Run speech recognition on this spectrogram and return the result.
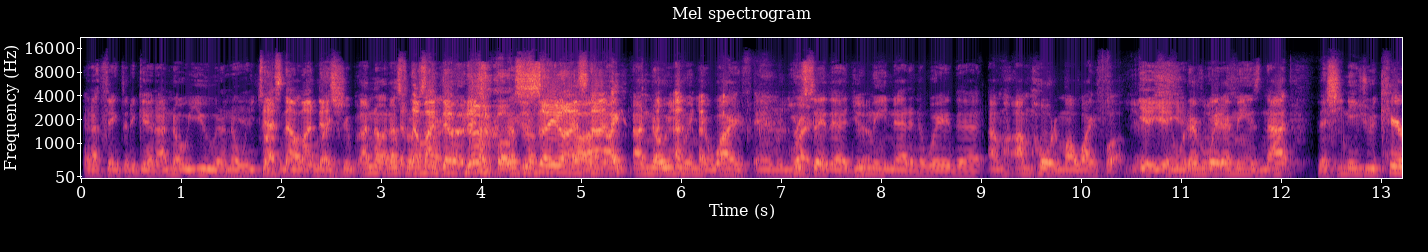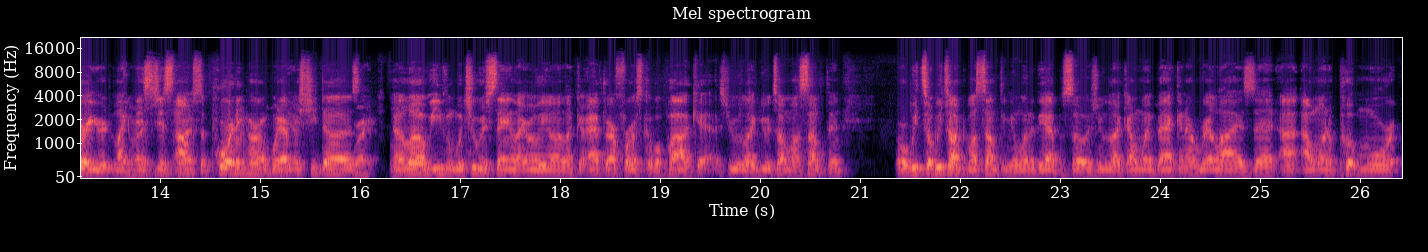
And I think that again, I know you, and I know when you talk That's about not my relationship. I know that's, That's not I'm my saying. definition, folks. Just so you know, it's saying. not. I, I know you and your wife, and when you Right. say that, you Yeah. mean that in a way that I'm I'm holding my wife up. Yeah, yeah, In yeah. whatever way that means, not that she needs you to carry her. Like it's Right. just I'm supporting her in whatever Yeah. she does. Right. And I love even what you were saying like early on, like after our first couple podcasts, you were like you were talking about something. Or we, t- we talked about something in one of the episodes. You were like, I went back and I realized that I, I want to put more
